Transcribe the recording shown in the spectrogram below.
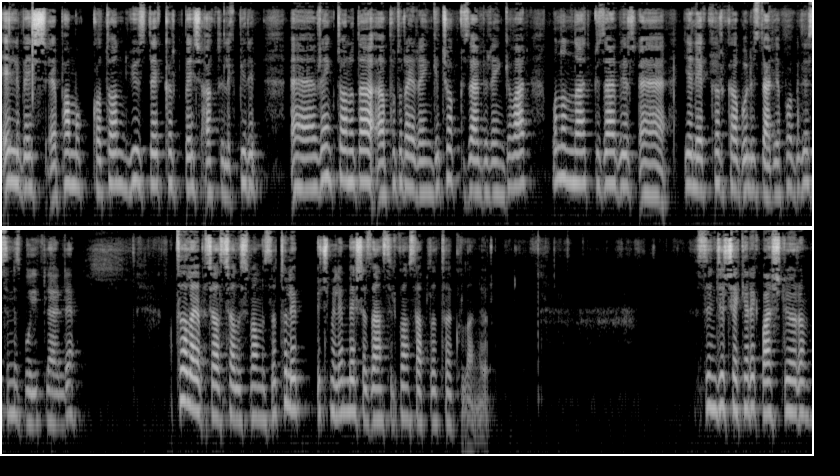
55 e, pamuk koton, yüzde 45 akrilik bir ip. Renk tonu da pudra rengi, çok güzel bir rengi var. Bununla güzel bir e, yelek, kırka, bluzlar yapabilirsiniz bu iplerle. Tığla yapacağız çalışmamızı. Tulip 3 milim 5 yazan silikon saplı tığ kullanıyorum. Zincir çekerek başlıyorum.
